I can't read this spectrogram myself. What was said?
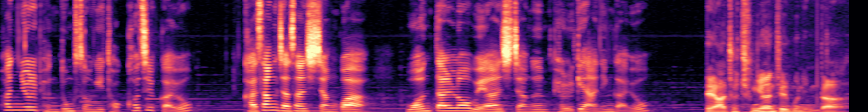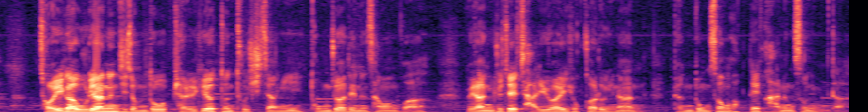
환율 변동성이 더 커질까요? 가상 자산 시장과 원 달러 외환 시장은 별개 아닌가요? 네, 아주 중요한 질문입니다. 저희가 우려하는 지점도 별개였던 두 시장이 동조화되는 상황과 외환 규제 자유화의 효과로 인한 변동성 확대 가능성입니다.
